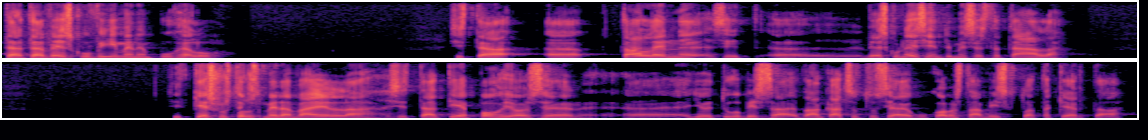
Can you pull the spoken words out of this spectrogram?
tämä, tämä Veskun viimeinen puhelu, siis tämä äh, tallenne siitä, äh, Veskun esiintymisestä täällä, sitten keskustelusta meidän väillä, siis tämä tie pohjoiseen äh, YouTubessa, jota on katsottu siellä joku 350 000 kertaa –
